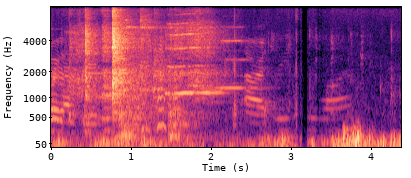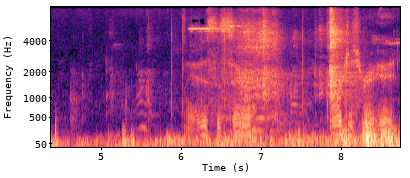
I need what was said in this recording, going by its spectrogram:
Alright, three, two, one. Yeah, this is Sarah. Gorgeous redhead.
